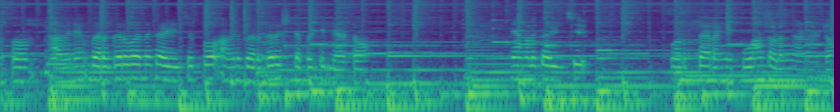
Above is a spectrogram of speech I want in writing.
അപ്പോൾ അവന് ബർഗർ വന്ന് കഴിച്ചപ്പോൾ അവന് ബർഗർ ഇഷ്ടപ്പെട്ടില്ല കേട്ടോ. ഞങ്ങൾ കഴിച്ച് പുറത്തിറങ്ങി പോകാൻ തുടങ്ങുകയാണ് കേട്ടോ.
